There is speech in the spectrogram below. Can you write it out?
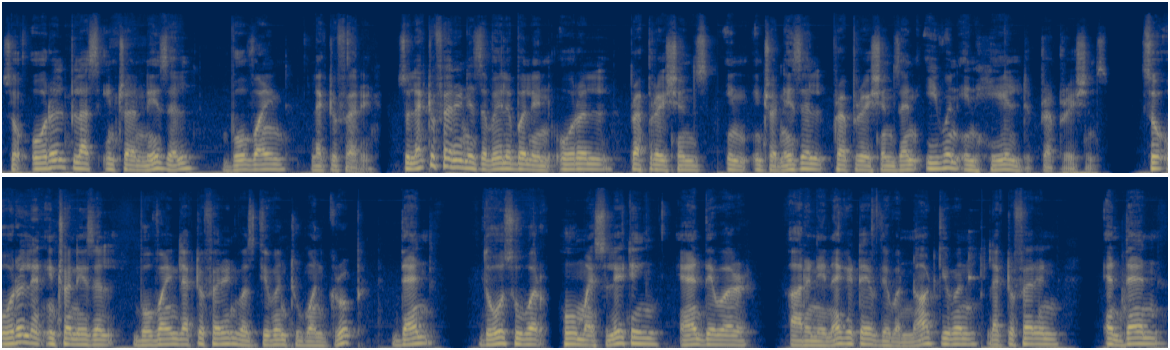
So oral plus intranasal bovine lactoferrin. So lactoferrin is available in oral preparations, in intranasal preparations, and even inhaled preparations. So oral and intranasal bovine lactoferrin was given to one group. Then those who were home isolating and they were RNA negative, they were not given lactoferrin. And then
